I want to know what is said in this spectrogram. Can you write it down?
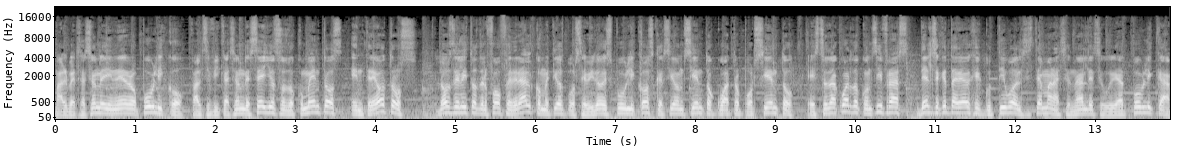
malversación de dinero público, falsificación de sellos o documentos, entre otros. Los delitos del fuego federal cometidos por servidores públicos crecieron 104%. Esto de acuerdo con cifras del Secretariado Ejecutivo del Sistema Nacional de Seguridad Pública.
